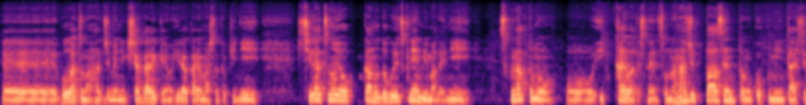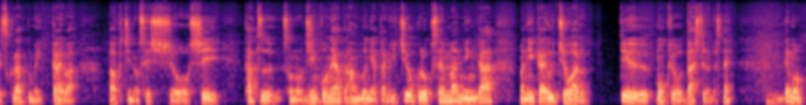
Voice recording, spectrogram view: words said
えー、5月の初めに記者会見を開かれましたときに、7月の4日の独立記念日までに、少なくとも1回はですね、その70%の国民に対して少なくとも1回はワクチンの接種をし、かつ、その人口の約半分にあたる1億6000万人が2回打ち終わる。っていう目標を出してるんですね。うん、でも、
